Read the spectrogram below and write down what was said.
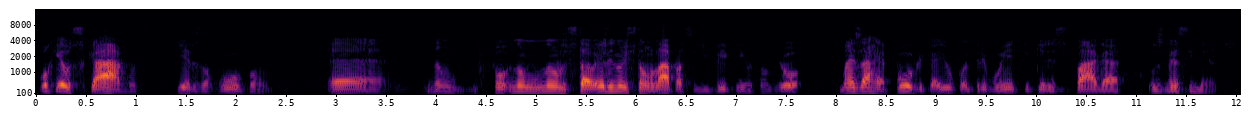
porque os cargos que eles ocupam é, não, não, não estão, eles não estão lá para seguir quem os nomeou, mas a República e o contribuinte que eles pagam os vencimentos.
